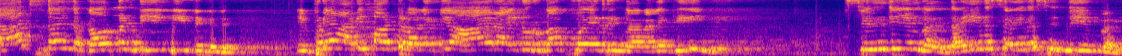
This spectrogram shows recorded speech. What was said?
டாக்ஸ் தான் இந்த கவர்மெண்ட் இயங்கிட்டு இருக்குது. இப்படியே அடிமாட்டு விலைக்கு ஆயிரம் ஐநூறு ரூபாய் போயிடுறீங்களா விலைக்கு? சிந்தியுங்கள் தயவு செய்து சிந்தியுங்கள்.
